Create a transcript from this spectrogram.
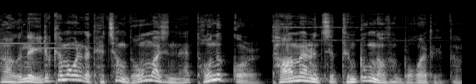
아 근데 이렇게 먹으니까 대창 너무 맛있네. 더 넣을걸. 다음에는 진짜 듬뿍 넣어서 먹어야 되겠다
